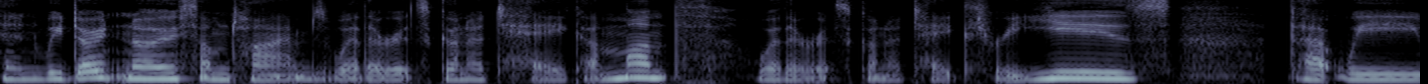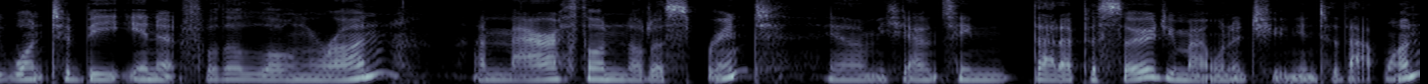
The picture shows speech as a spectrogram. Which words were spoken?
and we don't know sometimes whether it's going to take a month, whether it's going to take 3 years that we want to be in it for the long run, a marathon not a sprint. Um, if you haven't seen that episode, you might want to tune into that one.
